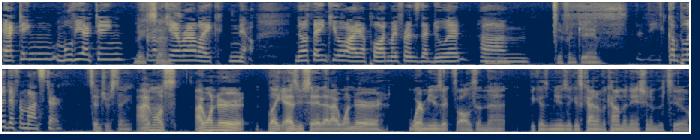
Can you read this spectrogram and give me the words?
Acting, movie acting, in front of a camera, like, no, no, thank you. I applaud my friends that do it. Mm-hmm. Um, Different game. complete different monster. It's interesting. I almost I wonder like as you say that I wonder where music falls in that because music is kind of a combination of the two.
